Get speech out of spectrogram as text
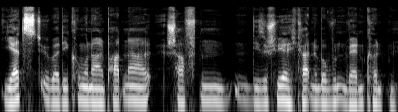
jetzt über die kommunalen Partnerschaften diese Schwierigkeiten überwunden werden könnten?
